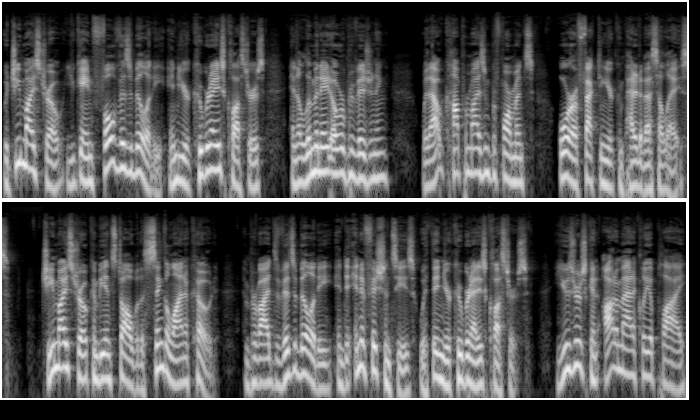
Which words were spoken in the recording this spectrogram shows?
With gMaestro, you gain full visibility into your Kubernetes clusters and eliminate over provisioning without compromising performance or affecting your competitive SLAs. gMaestro can be installed with a single line of code and provides visibility into inefficiencies within your Kubernetes clusters. Users can automatically apply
